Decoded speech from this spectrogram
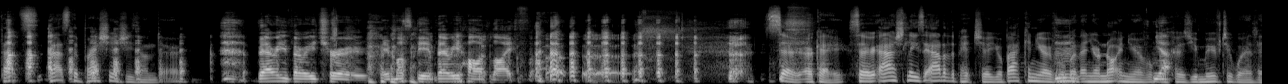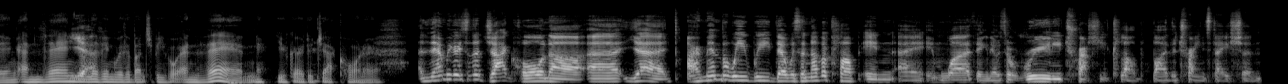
that's that's the pressure she's under. very, very true. It must be a very hard life. So, okay. So Ashley's out of the picture. You're back in Yeovil, but then you're not in Yeovil Mm. Yeah. because you moved to Worthing and then you're living with a bunch of people and then you go to Jack Horner. And then we go to the Jack Horner. Uh, yeah, I remember we we there was another club in uh, in Worthing. There was a really trashy club by the train station,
